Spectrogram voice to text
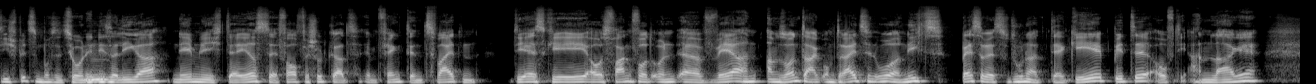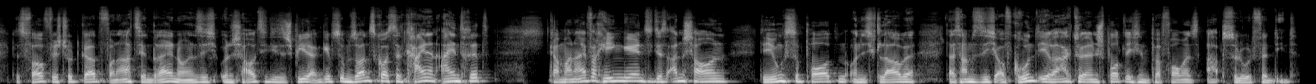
die Spitzenposition in mhm. dieser Liga, nämlich der erste VfB Stuttgart empfängt den zweiten die SGE aus Frankfurt. Und äh, wer am Sonntag um 13 Uhr nichts Besseres zu tun hat, der gehe bitte auf die Anlage des VfB Stuttgart von 1893 und schaut sich dieses Spiel an. Gibt es umsonst, kostet keinen Eintritt. Kann man einfach hingehen, sich das anschauen, die Jungs supporten und ich glaube, das haben sie sich aufgrund ihrer aktuellen sportlichen Performance absolut verdient.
